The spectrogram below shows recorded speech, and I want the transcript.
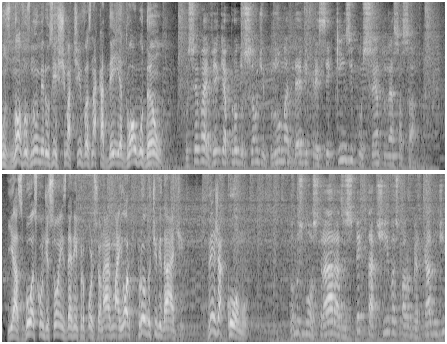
Os novos números e estimativas na cadeia do algodão. Você vai ver que a produção de pluma deve crescer 15% nessa safra. E as boas condições devem proporcionar maior produtividade. Veja como. Vamos mostrar as expectativas para o mercado de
